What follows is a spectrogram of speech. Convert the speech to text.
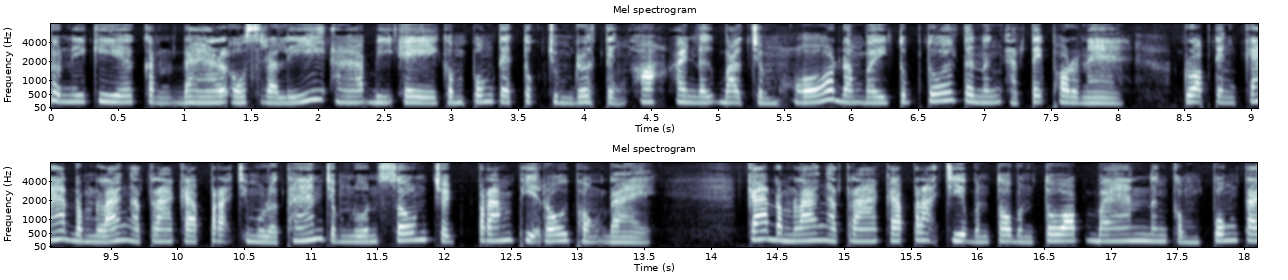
ធនាគារកណ្ដាលអូស្ត្រាលី ABA កំពុងតែទុកជំរើសទាំងអស់ឲ្យនៅបើកចំហដើម្បីទប់ទល់ទៅនឹងអតិផរណារាប់ទាំងការដំឡើងអត្រាការប្រាក់ជាមូលដ្ឋានចំនួន0.5%ផងដែរការដំឡើងអត្រាការប្រាក់ជាបន្តបន្ទាប់បាននឹងកំពុងតែ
